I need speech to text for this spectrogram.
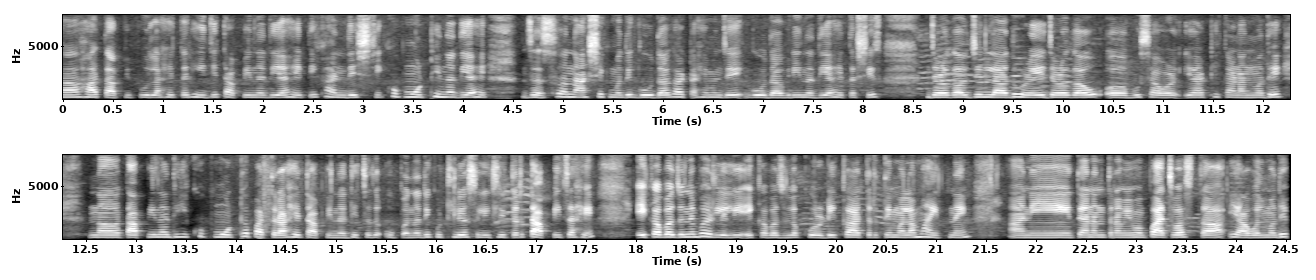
आता हा तापी पूल आहे तर ही जी तापी नदी आहे ती खानदेशची खूप मोठी नदी आहे. जसं नाशिकमध्ये गोदाघाट आहे म्हणजे गोदावरी नदी आहे तशीच. जळगाव जिल्हा धुळे जळगाव भुसावळ या ठिकाणांमध्ये न तापी नदी ही खूप मोठं पात्र आहे. तापी नदीचं जर उपनदी कुठली असेल इथली तर तापीच आहे. एका बाजूने भरलेली एका बाजूला कोरडी का तर ते मला माहीत नाही. आणि त्यानंतर आम्ही मग पाच वाजता यावलमध्ये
